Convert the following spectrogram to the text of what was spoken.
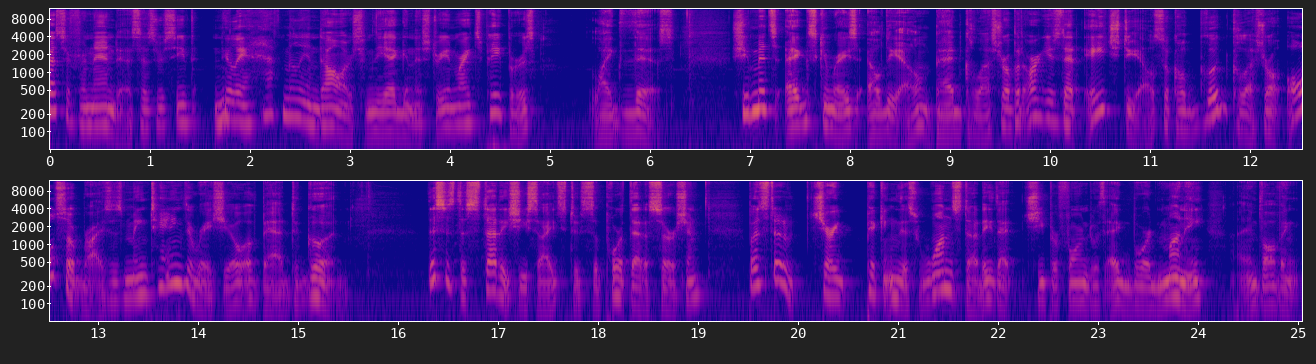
Professor Fernandez has received nearly a half million dollars from the egg industry and writes papers like this. She admits eggs can raise LDL, bad cholesterol, but argues that HDL, so-called good cholesterol, also rises, maintaining the ratio of bad to good. This is the study she cites to support that assertion, but instead of cherry-picking this one study that she performed with egg board money, uh, involving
